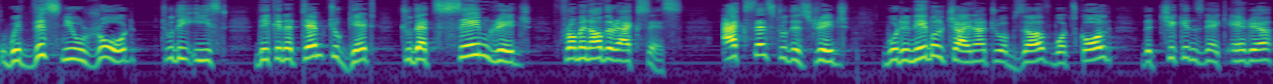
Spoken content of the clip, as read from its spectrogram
With this new road to the east, they can attempt to get to that same ridge. from another access. Access to this ridge would enable China to observe what's called the Chicken's Neck area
